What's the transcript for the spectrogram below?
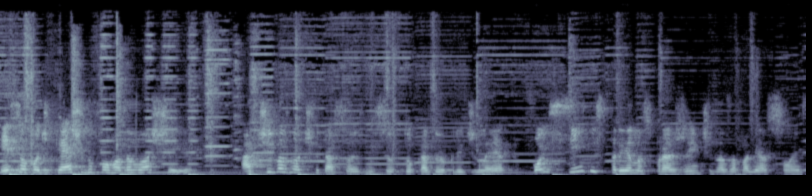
Esse é o podcast do Forró da Lua Cheia. Ativa as notificações no seu tocador predileto, põe cinco estrelas para a gente nas avaliações,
